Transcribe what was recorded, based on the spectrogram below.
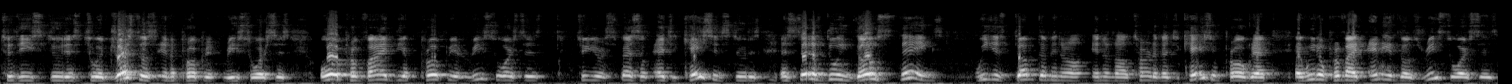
to these students to address those inappropriate resources or provide the appropriate resources to your special education students. Instead of doing those things, we just dump them in an, in an alternative education program, and we don't provide any of those resources.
